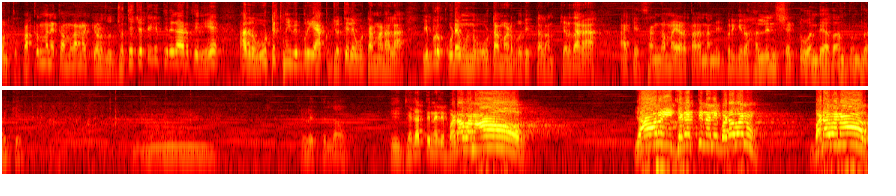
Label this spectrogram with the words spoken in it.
ಉಣ್ತಿದ್ರು ಪಕ್ಕದ ಮನೆ ಕಮಲಮ್ಮ ಕೇಳಿದ್ಲು ಜೊತೆ ಜೊತೆಗೆ ತಿರುಗಾಡ್ತೀರಿ, ಆದ್ರೆ ಊಟಕ್ಕೆ ನೀವಿಬ್ರು ಯಾಕೆ ಜೊತೆಲೆ ಊಟ ಮಾಡಲ್ಲ? ಇಬ್ರು ಕೂಡ ಉಣ್ಣು, ಊಟ ಮಾಡ್ಬೋದಿತ್ತಲ್ಲ ಅಂತ ಕೇಳಿದಾಗ ಆಕೆ ಸಂಗಮ್ಮ ಹೇಳ್ತಾಳೆ ನಮ್ಮಿಬ್ಬರಿಗಿರೋ ಹಲ್ಲಿನ ಶೆಟ್ಟು ಒಂದೇ ಅದ ಅಂತಂದ್ಲು ಆಕೆ. ತಿಳಿತಿಲ್ಲ ಈ ಜಗತ್ತಿನಲ್ಲಿ ಬಡವನಾರ್. ಯಾರು ಈ ಜಗತ್ತಿನಲ್ಲಿ ಬಡವನು? ಬಡವನಾರ್.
